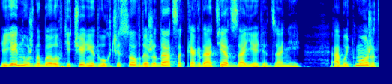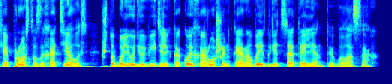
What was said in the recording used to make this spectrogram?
и ей нужно было в течение двух часов дожидаться, когда отец заедет за ней. А быть может, ей просто захотелось, чтобы люди увидели, какой хорошенькой она выглядит с этой лентой в волосах.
